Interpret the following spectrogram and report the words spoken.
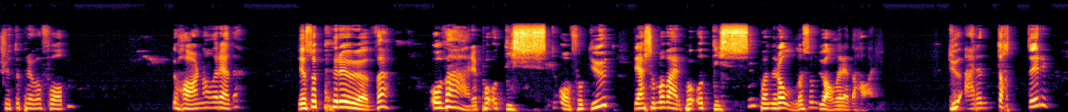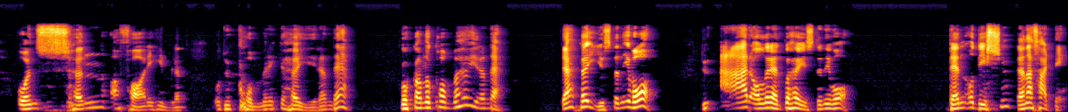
Slutt å prøve å få den. Du har den allerede. Det å prøve å være på audition overfor Gud, det er som å være på audition på en rolle som du allerede har. Du er en datter og en sønn av far i himmelen. Og du kommer ikke høyere enn det. Går ikke an å komme høyere enn det. Det er høyeste nivå. Du er allerede på høyeste nivå. Den audition, den er ferdig.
